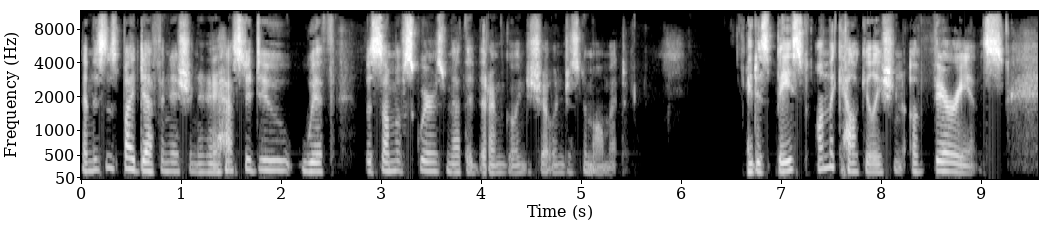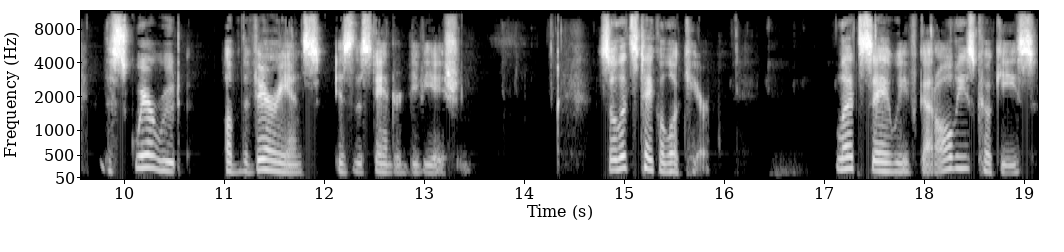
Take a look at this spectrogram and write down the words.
And this is by definition, and it has to do with the sum of squares method that I'm going to show in just a moment. It is based on the calculation of variance. The square root of the variance is the standard deviation. So let's take a look here. Let's say we've got all these cookies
